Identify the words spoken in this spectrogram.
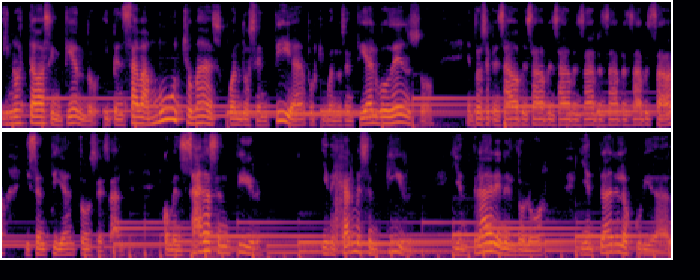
y no estaba sintiendo y pensaba mucho más cuando sentía, porque cuando sentía algo denso, entonces pensaba, pensaba, pensaba, pensaba, pensaba, pensaba, pensaba y sentía. Entonces al comenzar a sentir y dejarme sentir y entrar en el dolor y entrar en la oscuridad,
